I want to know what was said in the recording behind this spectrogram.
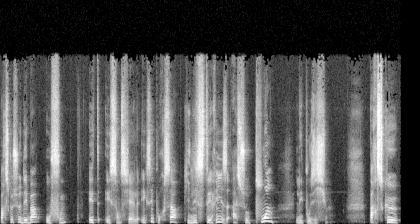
parce que ce débat, au fond, est essentiel et que c'est pour ça qu'il hystérise à ce point les positions. Parce que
